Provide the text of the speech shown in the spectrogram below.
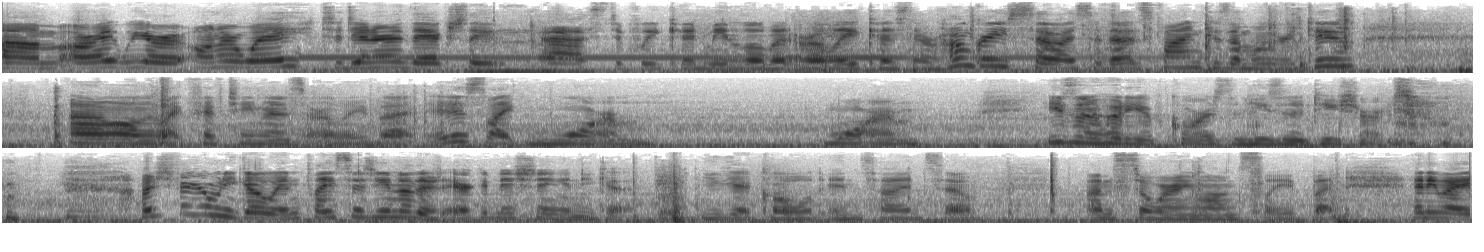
Um, all right, we are on our way to dinner. They actually asked if we could meet a little bit early because they're hungry. So I said that's fine because I'm hungry too. Uh, only like 15 minutes early, but it is like warm, warm. He's in a hoodie, of course, and he's in a t-shirt. So I just figure when you go in places, you know, there's air conditioning and you get you get cold inside. So I'm still wearing long sleeve. But anyway,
